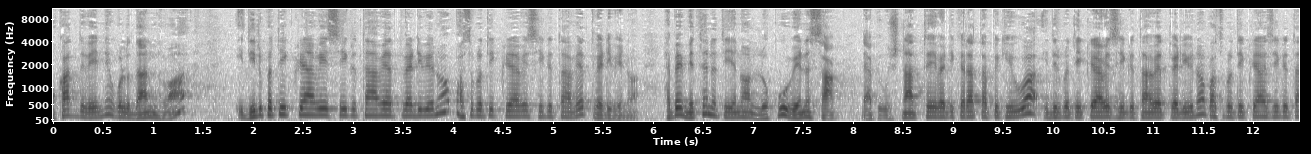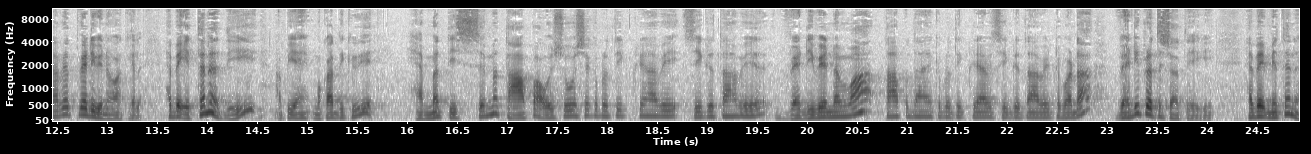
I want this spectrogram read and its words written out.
මොකද්ද වෙන්නේ? ඔයගොල්ලෝ දන්නවා ඉදිරි ප්‍රතික්‍රියාවේ ශීඝ්‍රතාවයත් වැඩි වෙනවා පසු ප්‍රතික්‍රියාවේ ශීඝ්‍රතාවයත් වැඩි වෙනවා. හැබැයි මෙතන තියෙනවා ලොකු වෙනසක්. දැන් අපි උෂ්ණත්වය වැඩි කරත් අපි කිව්වා ඉදිරි ප්‍රතික්‍රියාවේ ශීඝ්‍රතාවයත් වැඩි වෙනවා පසු ප්‍රතික්‍රියාවේ ශීඝ්‍රතාවයත් වැඩි වෙනවා කියලා. හැබැයි එතනදී අපි මොකද්ද කිව්වේ? හැම තිස්සෙම තාප අවශෝෂක ප්‍රතික්‍රියාවේ ශීඝ්‍රතාවය වැඩි වෙනවා තාපදායක ප්‍රතික්‍රියාවේ ශීඝ්‍රතාවයට වඩා වැඩි ප්‍රතිශතයකින්. හැබැයි මෙතන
